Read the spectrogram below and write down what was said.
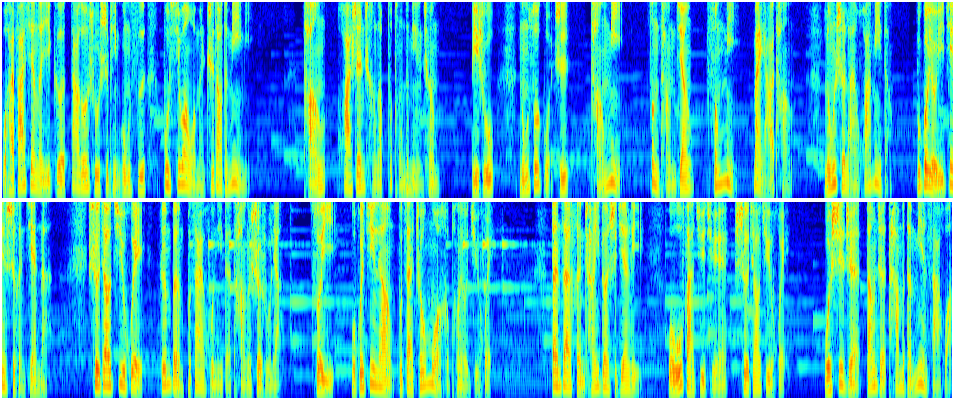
我还发现了一个大多数食品公司不希望我们知道的秘密：糖。化身成了不同的名称，比如浓缩果汁、糖蜜、凤糖浆、蜂蜜、麦芽糖、龙舌兰花蜜等。不过有一件事很艰难，社交聚会根本不在乎你的糖摄入量，所以我会尽量不在周末和朋友聚会。但在很长一段时间里，我无法拒绝社交聚会。我试着当着他们的面撒谎，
